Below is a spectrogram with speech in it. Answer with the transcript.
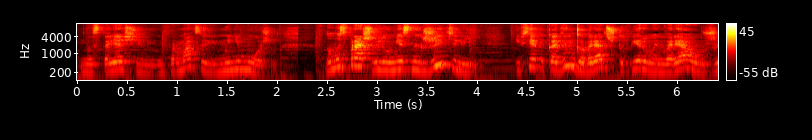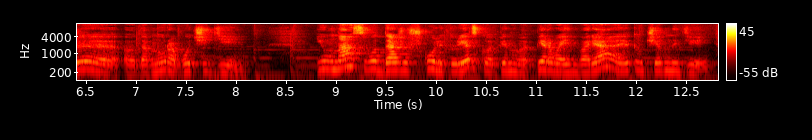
настоящей информацией мы не можем. Но мы спрашивали у местных жителей, и все как один говорят, что 1 января уже э, давно рабочий день. И у нас вот даже в школе турецкого 1 января это учебный день.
